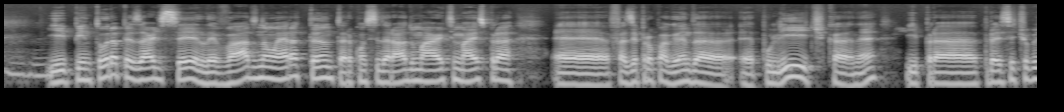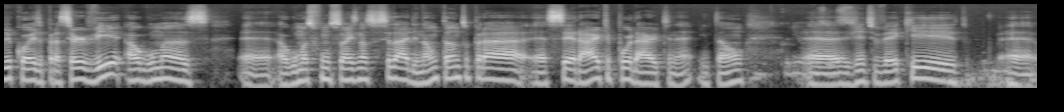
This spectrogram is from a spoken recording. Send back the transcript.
Uhum. E pintura, apesar de ser levado, não era tanto, era considerado uma arte mais para é, fazer propaganda é, política, né? E para esse tipo de coisa, para servir algumas é, algumas funções na sociedade, não tanto para é, ser arte por arte, né? Então, é, a gente vê que é,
